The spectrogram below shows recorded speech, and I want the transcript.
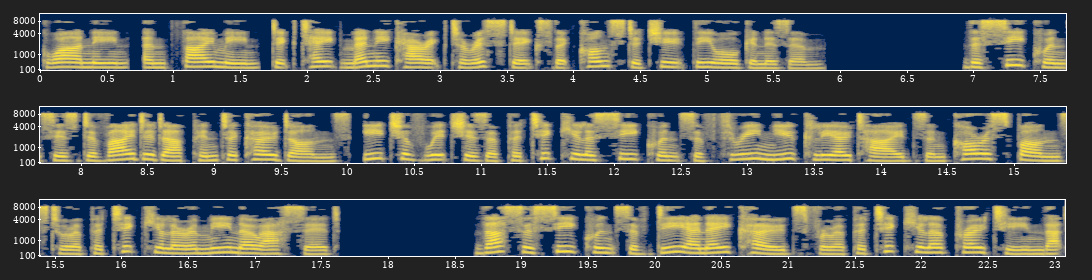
guanine, and thymine dictate many characteristics that constitute the organism. The sequence is divided up into codons, each of which is a particular sequence of three nucleotides and corresponds to a particular amino acid. Thus a sequence of DNA codes for a particular protein that,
